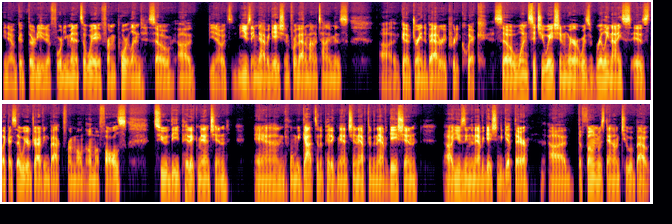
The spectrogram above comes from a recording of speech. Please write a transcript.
you know, good 30 to 40 minutes away from Portland. So, uh, you know, it's using navigation for that amount of time is uh, going to drain the battery pretty quick. So, one situation where it was really nice is, like I said, we were driving back from Multnomah Falls to the Pittock Mansion. And when we got to the Pittock Mansion after the navigation, uh, using the navigation to get there, uh, the phone was down to about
